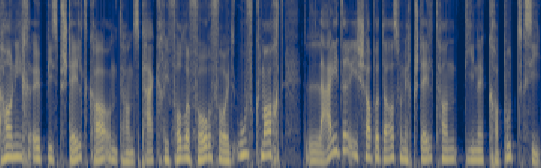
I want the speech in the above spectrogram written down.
habe ich etwas bestellt und habe das Päckchen voller Vorfreude aufgemacht. Leider ist aber das, was ich bestellt habe, kaputt gewesen.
